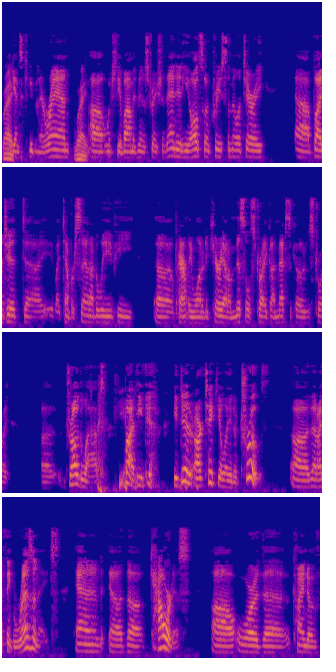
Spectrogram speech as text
right. against Cuba and Iran, right. uh, which the Obama administration had ended. He also increased the military uh, budget uh, by 10%, I believe. He uh, apparently wanted to carry out a missile strike on Mexico to destroy uh, drug labs, yeah. but he did he did articulate a truth uh, that I think resonates, and the cowardice or the kind of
